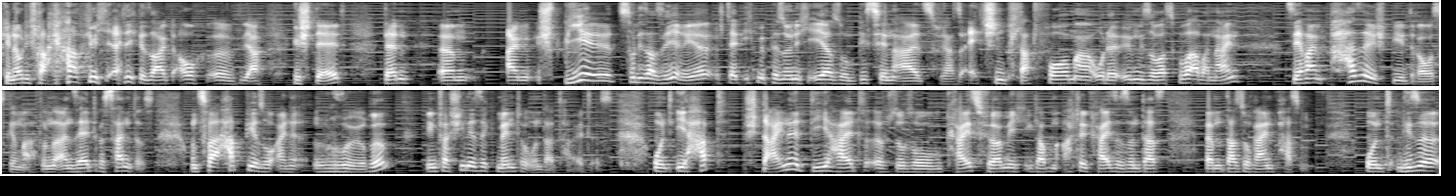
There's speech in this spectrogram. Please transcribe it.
Genau die Frage habe ich mich ehrlich gesagt auch äh, ja, gestellt, denn ähm, ein Spiel zu dieser Serie stelle ich mir persönlich eher so ein bisschen als ja, so Action-Plattformer oder irgendwie sowas vor, aber nein, sie haben ein Puzzlespiel draus gemacht und ein sehr interessantes. Und zwar habt ihr so eine Röhre, die in verschiedene Segmente unterteilt ist. Und ihr habt Steine, die halt äh, so, so kreisförmig, ich glaube Achtelkreise sind das, ähm, da so reinpassen. Und diese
